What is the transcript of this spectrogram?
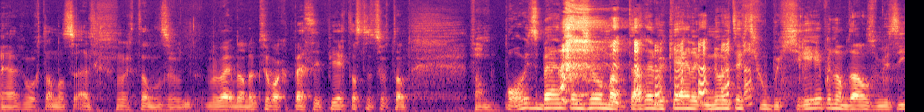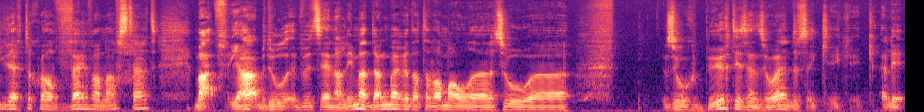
Ja, je wordt dan, als, wordt dan zo, we werden dan ook zo wat gepercipieerd als een soort van, van boysband en zo, maar dat heb ik eigenlijk nooit echt goed begrepen, omdat onze muziek daar toch wel ver van af staat. Maar ja, ik bedoel, we zijn alleen maar dankbaar dat dat allemaal eh, zo, eh, zo gebeurd is en zo. Hè. Dus ik, ik, ik allee,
